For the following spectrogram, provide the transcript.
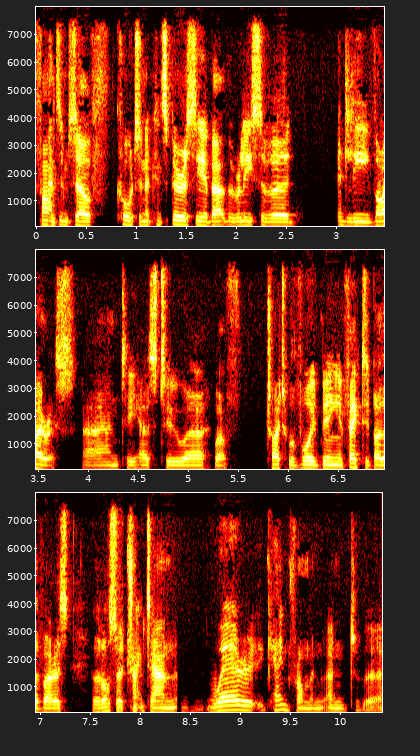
finds himself caught in a conspiracy about the release of a deadly virus, and he has to uh, well try to avoid being infected by the virus, but also track down where it came from and, and uh,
